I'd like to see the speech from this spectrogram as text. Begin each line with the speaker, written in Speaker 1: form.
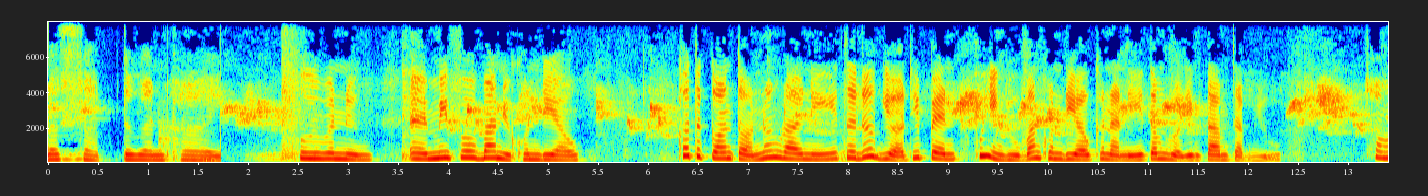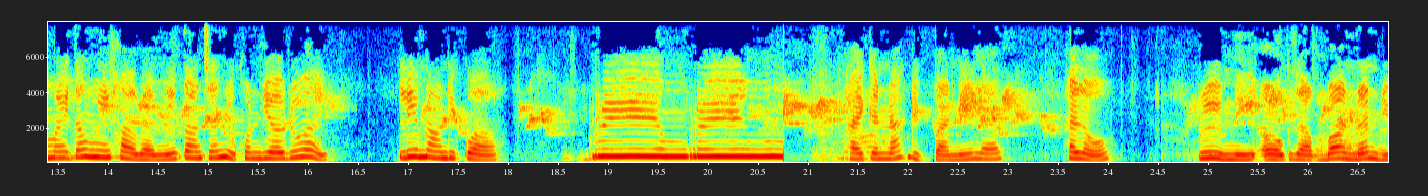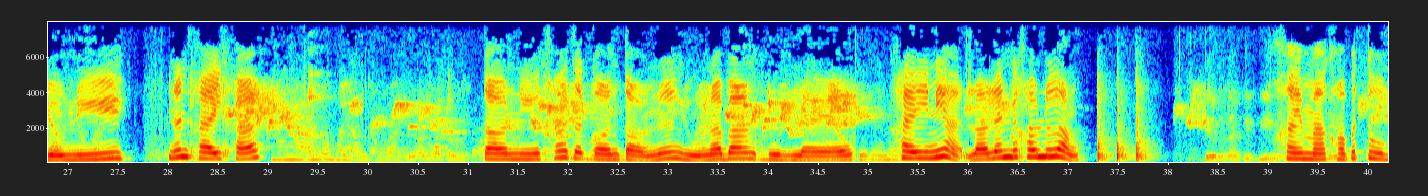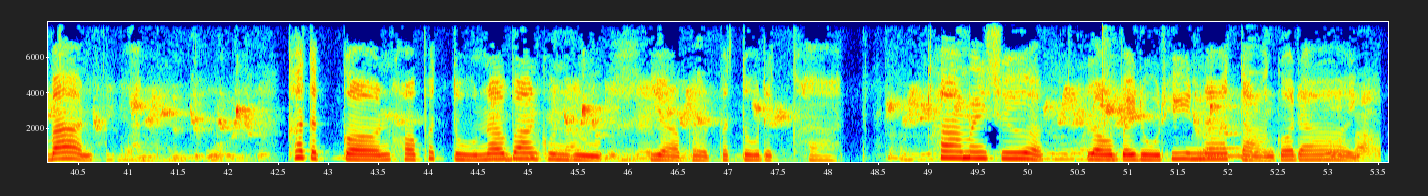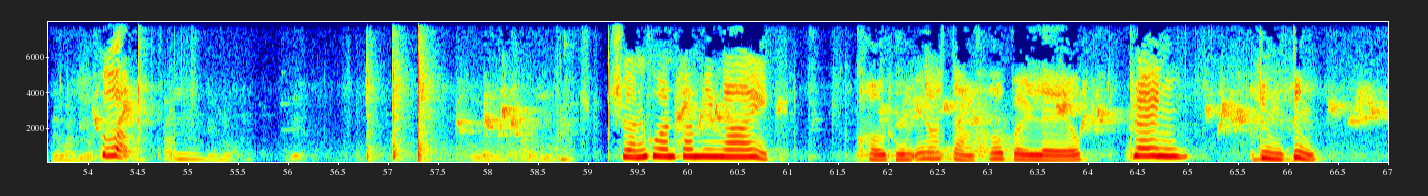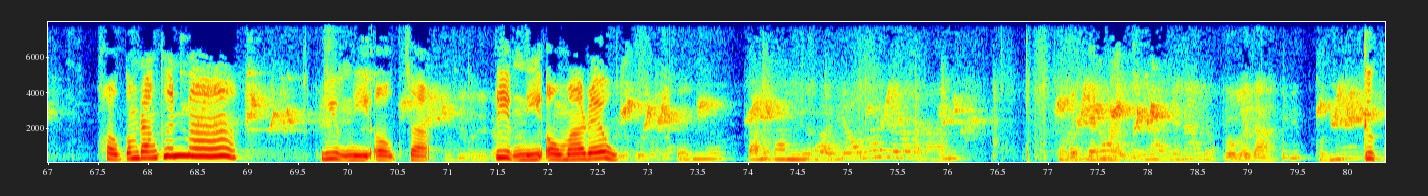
Speaker 1: รศัพท์เตือนภัย คืนวันหนึ่ง แอมมี่เฝ้าบ้านอยู่คนเดียวฆาตกรต่อเนื่องรายนี้จะเลือกเหยื่อที่เป็นผู้หญิงอยู่บ้านคนเดียว ขณะนี้ตำรวจยังตามจับอยู่ทำไมต้องมีข่าวแบบนี้ตอนฉันอยู่คนเดียวด้วย รีบนอนดีกว่ากริงกริงใครกันนะดึกป่านนี้แล้วฮัลโหลรีบหนีออกจากบ้านนั่นเดี๋ยวนี้ นั่นใครคะ ตอนนี้ฆาตกรต่อเนื่องอยู่หน้าบ้านคุณแล้ว ใครเนี่ยเราเล่นไม่เข้าเรื่อง ใครมาเคาะประตูบ้าน ฆาตกรเคาะประตูหน้าบ้านคุณอยู่ อย่าเปิดประตูเด็ดขาด ถ้าไม่เชื่อ ลองไปดูที่หน้าต่างก็ได้เพื่อ ฉันควรทำยังไง เขาทุบหน้าต่างเข้าไปแล้ว เพลงตึงตึงเขากำลังขึ้นมา รีบหนีออกจาก รีบหนีออกมาเร็ว กึก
